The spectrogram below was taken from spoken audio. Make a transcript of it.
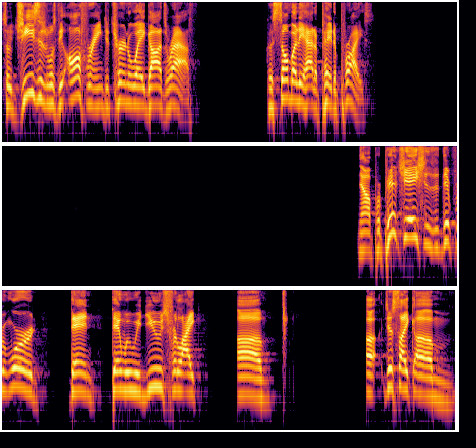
So Jesus was the offering to turn away God's wrath because somebody had to pay the price. Now, propitiation is a different word than, than we would use for like, um, uh, just like um,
